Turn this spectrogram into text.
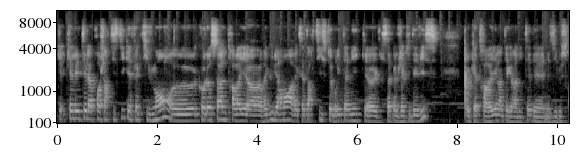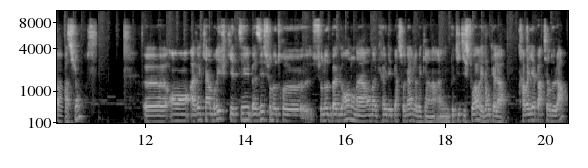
quelle était l'approche artistique effectivement euh, Colossal travaille euh, régulièrement avec cet artiste britannique euh, qui s'appelle Jackie Davis, qui a travaillé l'intégralité des, illustrations. Avec un brief qui était basé sur notre, sur notre background, on a, on a créé des personnages avec une petite histoire et donc elle a travaillé à partir de là.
